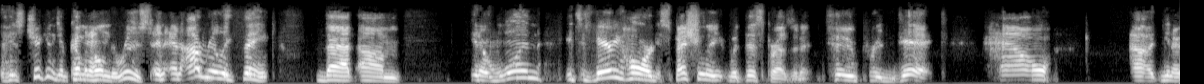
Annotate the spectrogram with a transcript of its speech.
his chickens are coming home to roost, and and I really think that um, you know one it's very hard, especially with this president, to predict how. Uh, you know,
